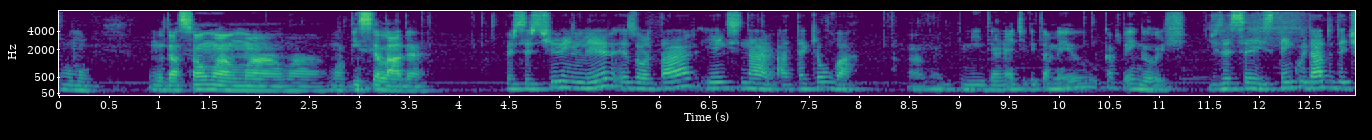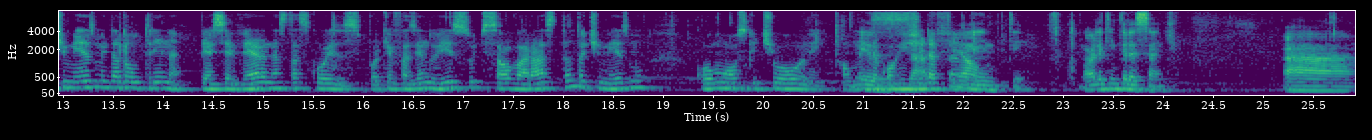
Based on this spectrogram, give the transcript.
Vamos, vamos dar só uma, uma, uma, uma pincelada. Persistir em ler, exortar e ensinar, até que eu vá. Ah, minha internet aqui tá meio capenga hoje. 16. Tem cuidado de ti mesmo e da doutrina. Persevera nestas coisas, porque fazendo isso te salvarás tanto a ti mesmo como aos que te ouvem. Almeida corrigida fiel. Olha que interessante. A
